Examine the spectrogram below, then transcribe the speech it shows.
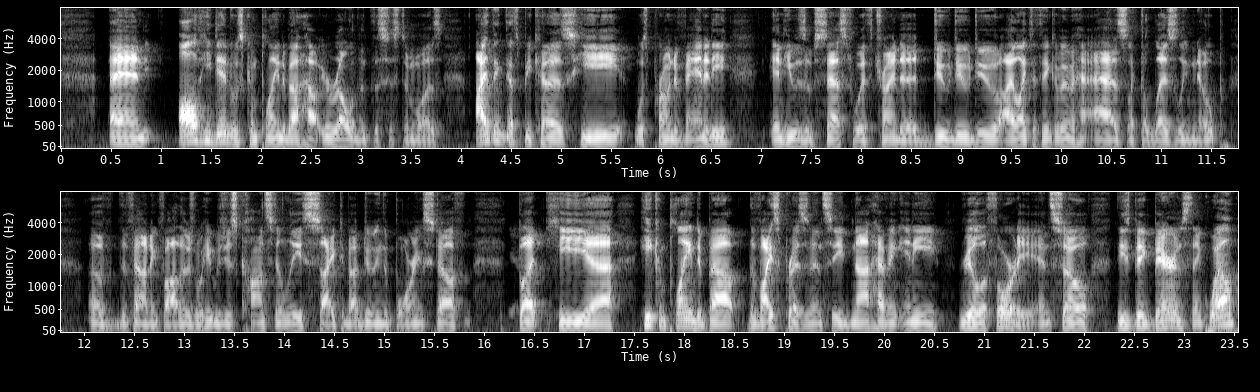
and all he did was complain about how irrelevant the system was. I think that's because he was prone to vanity and he was obsessed with trying to do, do, do. I like to think of him as like the Leslie Knope of the founding fathers, where he was just constantly psyched about doing the boring stuff but he uh, he complained about the vice presidency not having any real authority, and so these big barons think, well,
